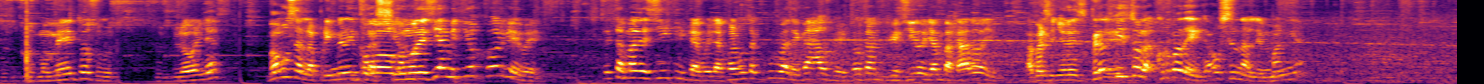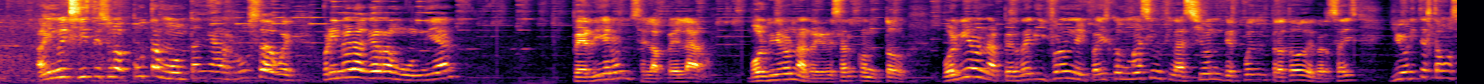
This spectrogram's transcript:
Sus, sus momentos, sus, sus glorias. Vamos a la primera como, inflación. como decía mi tío Jorge, güey. Esta madre cíclica, güey. La famosa curva de Gauss, güey. Todos han crecido y han bajado. Y... A ver, señores. ¿Pero has eh, visto la curva de Gauss en Alemania? Ahí no existe, es una puta montaña rusa, güey. Primera guerra mundial, perdieron, se la pelaron. Volvieron a regresar con todo. Volvieron a perder y fueron el país con más inflación después del Tratado de Versalles. Y ahorita estamos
